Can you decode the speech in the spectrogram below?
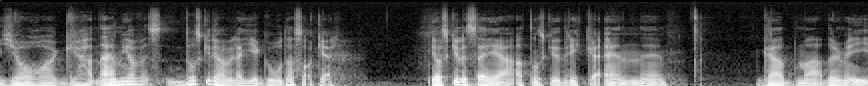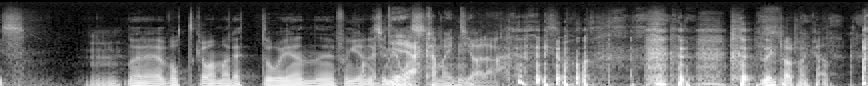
Jag, nej men jag, då skulle jag vilja ge goda saker. Jag skulle säga att de skulle dricka en eh, Godmother med is. Mm. Då är det vodka och amaretto i en eh, fungerande Men symbios. det kan man inte göra. det är klart man kan.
